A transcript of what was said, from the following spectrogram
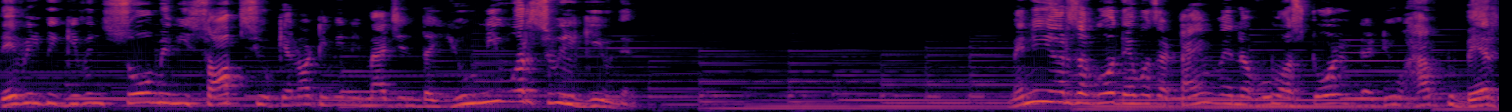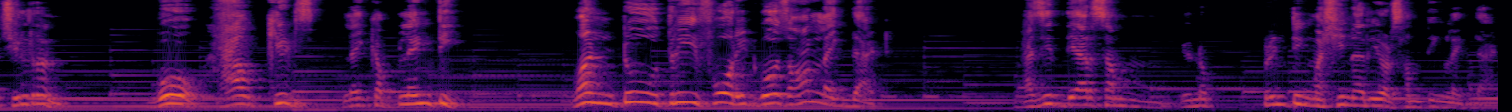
they will be given so many sops you cannot even imagine. The universe will give them. Many years ago, there was a time when a woman was told that you have to bear children. Go, have kids like a plenty. One, two, three, four, it goes on like that. As if they are some, you know, printing machinery or something like that.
